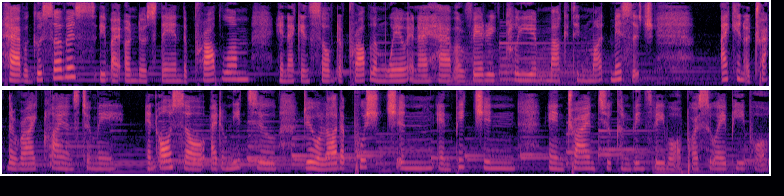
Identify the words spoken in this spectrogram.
have a good service if i understand the problem and i can solve the problem well and i have a very clear marketing message I can attract the right clients to me. And also, I don't need to do a lot of pushing and pitching and trying to convince people or persuade people.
